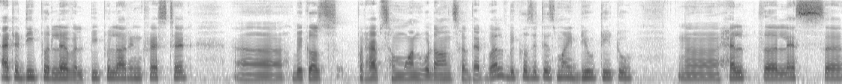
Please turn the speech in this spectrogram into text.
at a deeper level people are interested uh, because perhaps someone would answer that well because it is my duty to Uh, help the less uh,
